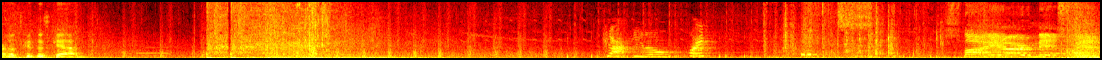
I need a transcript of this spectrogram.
Bummer up the card. Let's get this cap. Cocky little freak! Spy in our midst, men!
